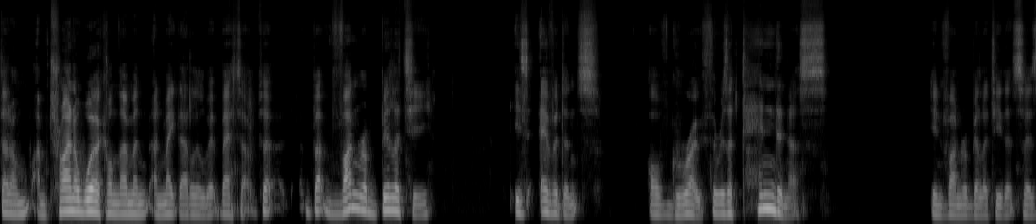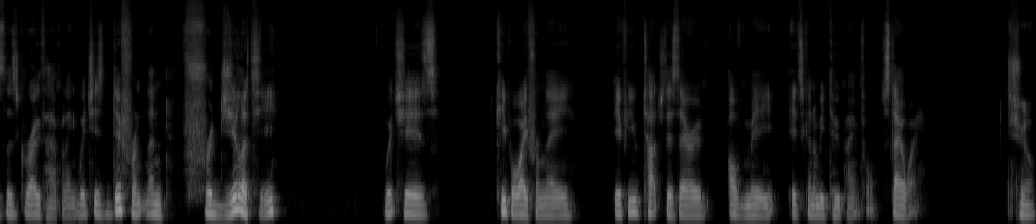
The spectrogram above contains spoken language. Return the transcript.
that I'm I'm trying to work on them and, and make that a little bit better. But, but vulnerability is evidence of growth. There is a tenderness in vulnerability that says there's growth happening, which is different than fragility, which is keep away from me. If you touch this area of me, it's going to be too painful. Stay away. Sure.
